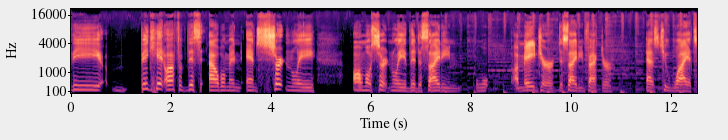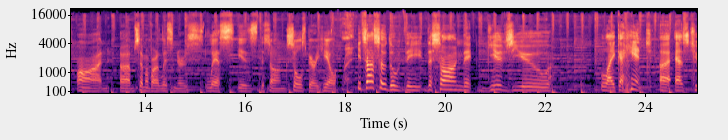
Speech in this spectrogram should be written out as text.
the big hit off of this album, and and certainly, almost certainly, the deciding, a major deciding factor as to why it's on um, some of our listeners' lists is the song Solsbury Hill. right It's also the the the song that gives you like a hint uh, as to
